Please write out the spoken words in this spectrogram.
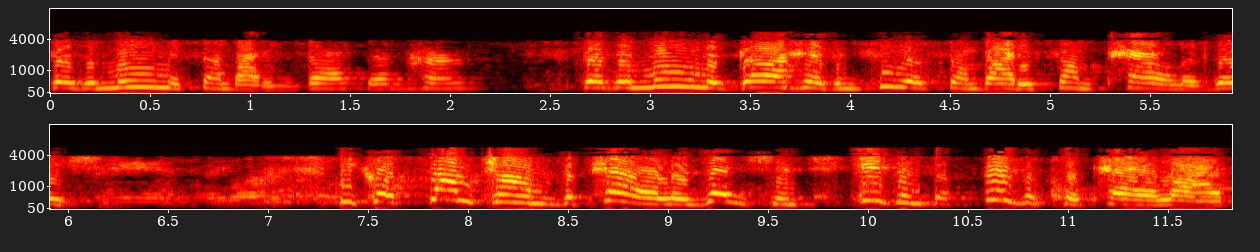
Does it mean that somebody's back doesn't hurt? Does it mean that God hasn't healed somebody from paralyzation? Because sometimes the paralyzation isn't the physical paralyzed,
